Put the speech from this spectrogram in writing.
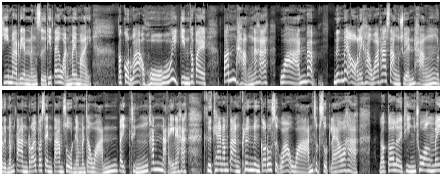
ที่มาเรียนหนังสือที่ไต้หวันใหม่ ๆ ปรากฏว่าโอ้โหกินเข้าไปปั้นถังนะคะ หวานแบบนึกไม่ออกเลยค่ะ ว่าถ้าสั่งเฉวนถังหรือน้ำตาลร้อยเปอร์เซ็นตามสูตรเนี่ยมันจะหวานไปถึงขั้นไหนนะคะ คือแค่น้ำตาลครึ่งหนึ่งก็รู้สึกว่าหวานสุดๆแล้วอะค่ะ แล้วก็เลยทิ้งช่วงไม่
